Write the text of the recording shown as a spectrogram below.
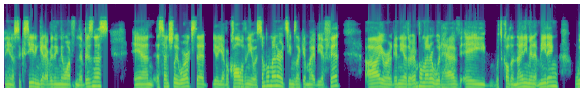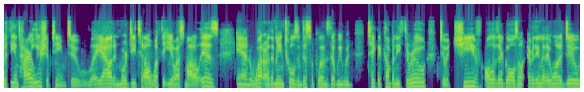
you know succeed and get everything they want from their business. And essentially works that you know you have a call with an EOS implementer. It seems like it might be a fit. I or any other implementer would have a what's called a 90 minute meeting with the entire leadership team to lay out in more detail what the EOS model is and what are the main tools and disciplines that we would take the company through to achieve all of their goals and everything that they want to do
